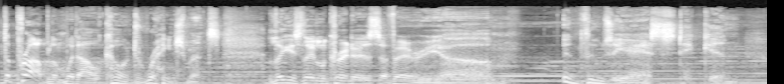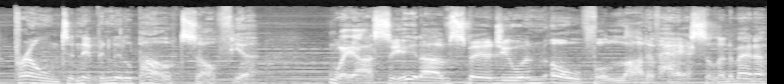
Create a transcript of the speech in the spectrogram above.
the problem with our current arrangements. These little critters are very, um, enthusiastic and prone to nipping little parts off you. Way I see it, I've spared you an awful lot of hassle in a manner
